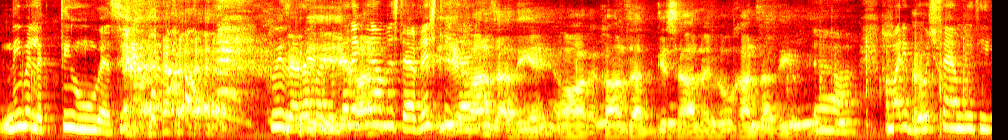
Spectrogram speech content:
नहीं मैं लगती हूँ वैसे। कोई ज़्यादा फ़र्क नहीं लेकिन हम इस्टेब्लिश थे ये खानजादी हैं और खानजादी जिस हाल में भी वो खानजादी होती है। हाँ हमारी बोझ फैमिली थी।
